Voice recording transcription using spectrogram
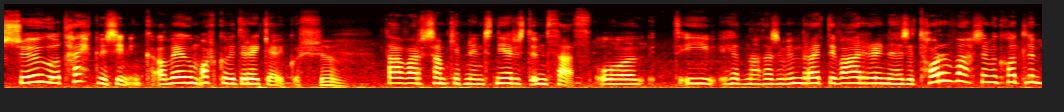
sögu og tæknisýning á vegum Orkuviti Reykjavíkur. Já. Það var samkeppnin snýrist um það og í, hérna, það sem umrætti var í rauninni þessi torfa sem við kollum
